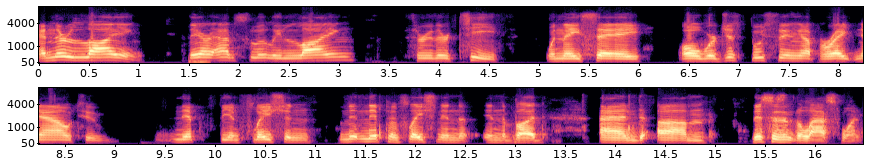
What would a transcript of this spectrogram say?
And they're lying. They are absolutely lying through their teeth when they say, oh, we're just boosting up right now to nip the inflation, nip, nip inflation in the, in the bud. And um, this isn't the last one.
